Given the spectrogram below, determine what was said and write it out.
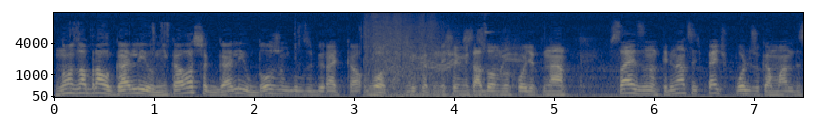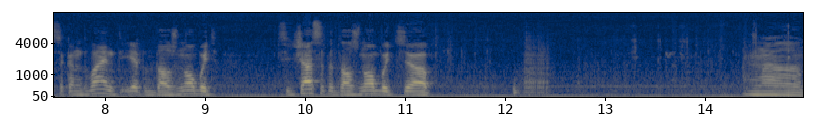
Но забрал Галил. Николаша Галил должен был забирать... Вот, выход еще метадон выходит на Сайзена 13-5 в пользу команды Second Wind. И это должно быть... Сейчас это должно быть... Э, э,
